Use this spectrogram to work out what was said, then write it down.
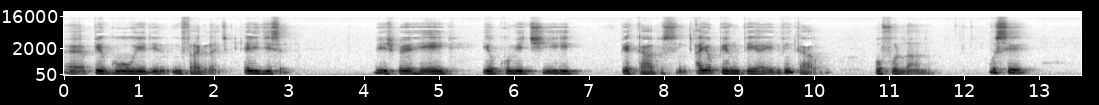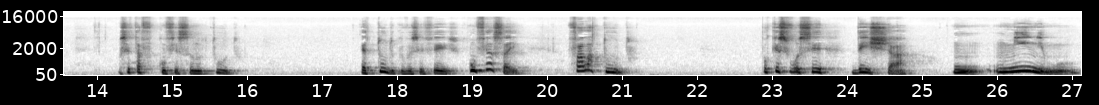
é, pegou ele em flagrante. Ele disse: Bispo, eu errei, eu cometi pecado sim. Aí eu perguntei a ele: Vem cá, ô, Fulano, você você está confessando tudo? É tudo que você fez? Confessa aí. Fala tudo. Porque se você deixar um mínimo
